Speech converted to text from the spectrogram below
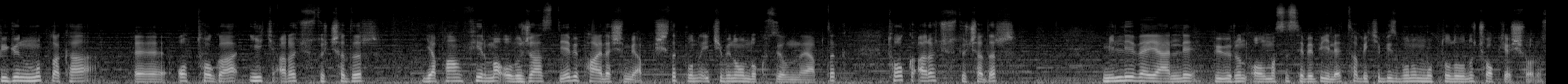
bir gün mutlaka e, o TOG'a ilk araçüstü çadır yapan firma olacağız diye bir paylaşım yapmıştık. Bunu 2019 yılında yaptık. TOG araçüstü çadır milli ve yerli bir ürün olması sebebiyle tabii ki biz bunun mutluluğunu çok yaşıyoruz.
